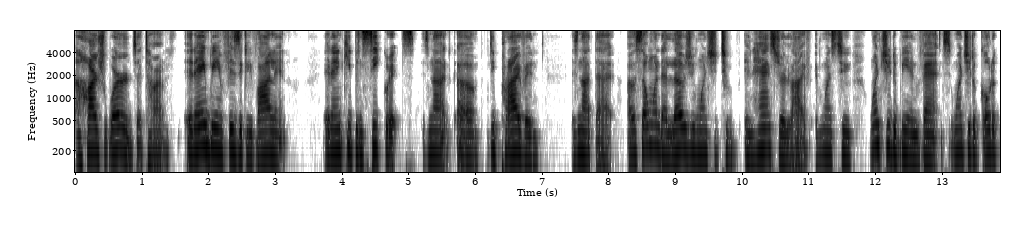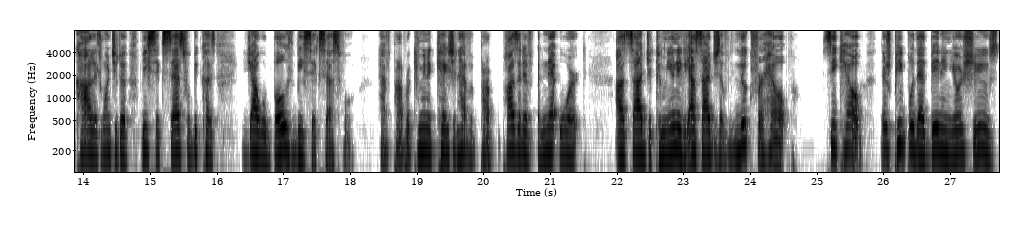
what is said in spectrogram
harsh words at times. It ain't being physically violent. It ain't keeping secrets. It's not uh, depriving. It's not that. Uh, someone that loves you wants you to enhance your life. It wants to wants you to be advanced. Wants you to go to college. Wants you to be successful because y'all will both be successful. Have proper communication. Have a pro- positive network outside your community, outside yourself. Look for help. Seek help. There's people that been in your shoes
